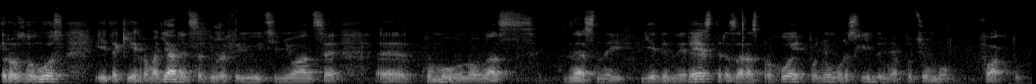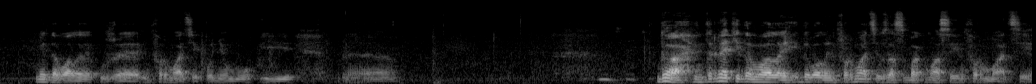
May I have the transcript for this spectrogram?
і розголос, і такі громадяни це дуже хвилюють ці нюанси. Е, Тому воно в нас внесений в єдиний реєстр. Зараз проходять по ньому розслідування по цьому факту. Ми давали вже інформацію по ньому і е, да, в інтернеті давали і давали інформацію в засобах маси інформації.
